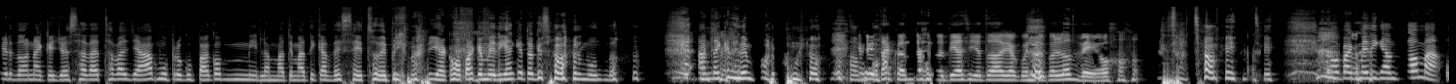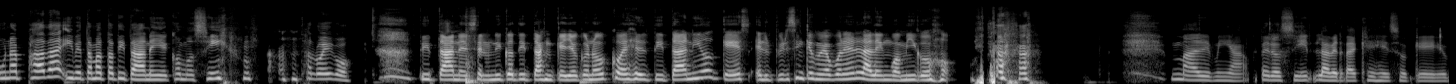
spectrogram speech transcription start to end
Perdona, que yo a esa edad estaba ya muy preocupada con mi- las matemáticas de sexto de primaria, como para que me digan que tengo que salvar el mundo. Anda que le den por culo. ¿Qué me estás contando, tía? Si yo todavía cuento con los dedos. Exactamente. Como para que me digan, toma, una espada y vete a matar titanes. Y es como, sí, hasta luego. Titanes, el único titán que yo conozco es el titanio, que es el piercing que me voy a poner en la lengua, amigo. Madre mía, pero sí, la verdad es que es eso, que,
